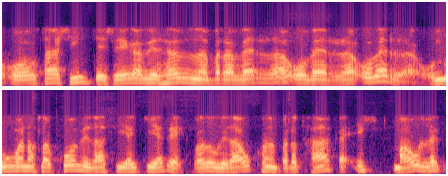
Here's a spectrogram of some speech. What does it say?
og það síndi sig að við höfum það bara verra og verra og verra. Og nú var náttúrulega komið að því að gera eitthvað og við ákvæmum bara að taka eitt máleg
